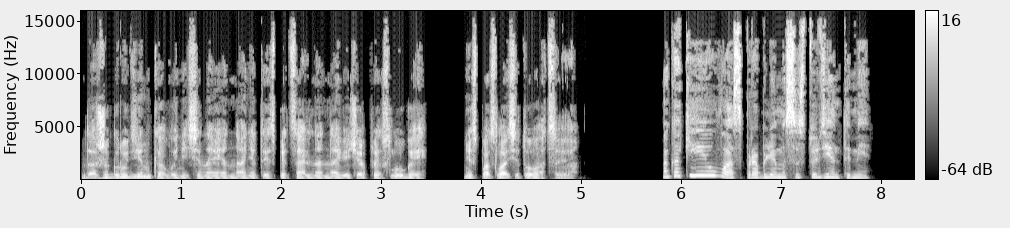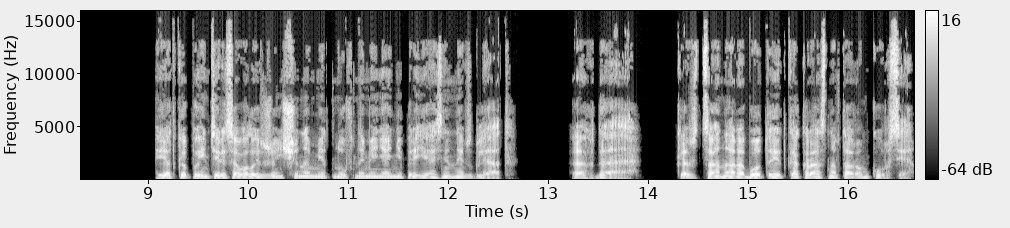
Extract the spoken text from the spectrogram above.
Даже грудинка, вынесенная нанятой специально на вечер прислугой, не спасла ситуацию. «А какие у вас проблемы со студентами?» Едко поинтересовалась женщина, метнув на меня неприязненный взгляд. «Ах да, кажется, она работает как раз на втором курсе».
